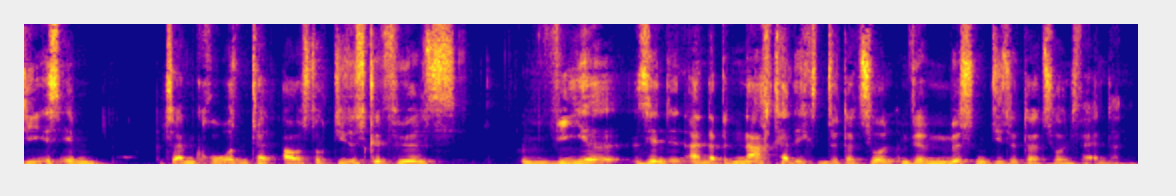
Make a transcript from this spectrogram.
die ist eben zu einem großen Teil Ausdruck dieses Gefühls, wir sind in einer benachteiligten Situation und wir müssen die Situation verändern.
